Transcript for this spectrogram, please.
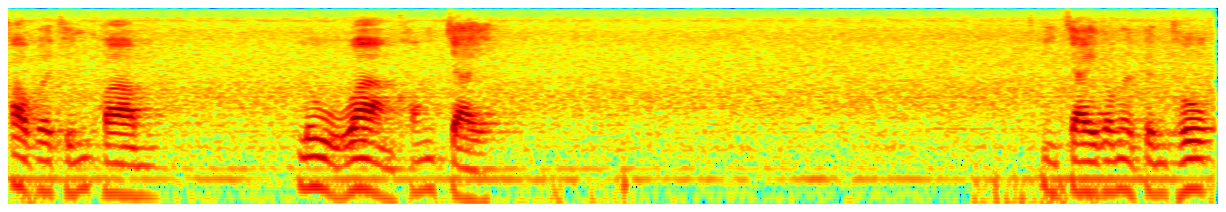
เข้าไปถึงความรู้ว่างของใจ ใจก็ไม่เป็นทุกข์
